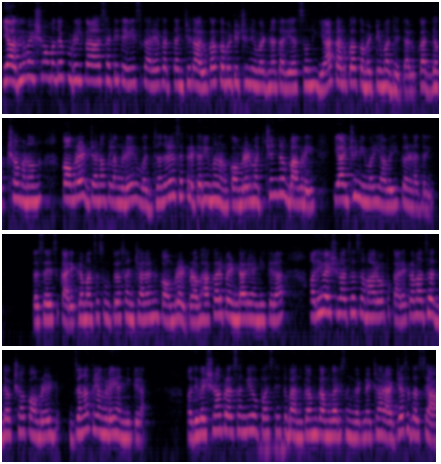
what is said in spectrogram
या अधिवेशनामध्ये पुढील काळासाठी तेवीस कार्यकर्त्यांची तालुका कमिटीची निवडण्यात आली असून या तालुका कमिटीमध्ये तालुका अध्यक्ष म्हणून कॉम्रेड जनक लंगडे व जनरल सेक्रेटरी म्हणून कॉम्रेड मच्छिंद्र बागडे यांची निवड यावेळी करण्यात आली. तसेच कार्यक्रमाचं सूत्रसंचालन कॉम्रेड प्रभाकर पेंडारे यांनी केला. अधिवेशनाचा समारोप कार्यक्रमाचे अध्यक्ष कॉम्रेड जनक लंगडे यांनी केला. अधिवेशनाप्रसंगी उपस्थित बांधकाम कामगार संघटनेच्या राज्य सदस्या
